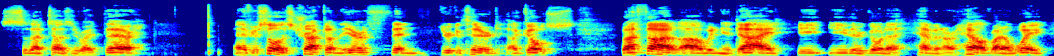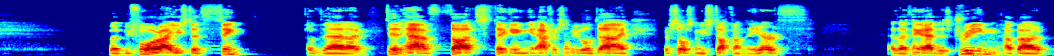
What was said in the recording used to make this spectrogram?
So that tells you right there. And if your soul is trapped on the earth, then you're considered a ghost. But I thought uh, when you died, you either go to heaven or hell right away. But before I used to think of that, I did have thoughts thinking after some people die, their soul's going to be stuck on the earth. As I think I had this dream about it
